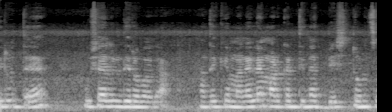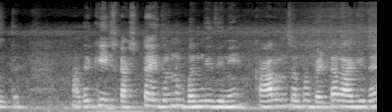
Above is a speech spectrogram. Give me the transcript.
ಇರುತ್ತೆ, ಹುಷಾರಿಲ್ದಿರೋವಾಗ. ಅದಕ್ಕೆ ಮನೇಲೇ ಮಾಡ್ಕೊಂಡು ತಿನ್ನೋದು ಬೆಸ್ಟ್ ಅನಿಸುತ್ತೆ. ಅದಕ್ಕೆ ಇಷ್ಟು ಕಷ್ಟ ಇದ್ರೂ ಬಂದಿದ್ದೀನಿ. ಕಾಲು ಒಂದು ಸ್ವಲ್ಪ ಬೆಟರ್ ಆಗಿದೆ.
